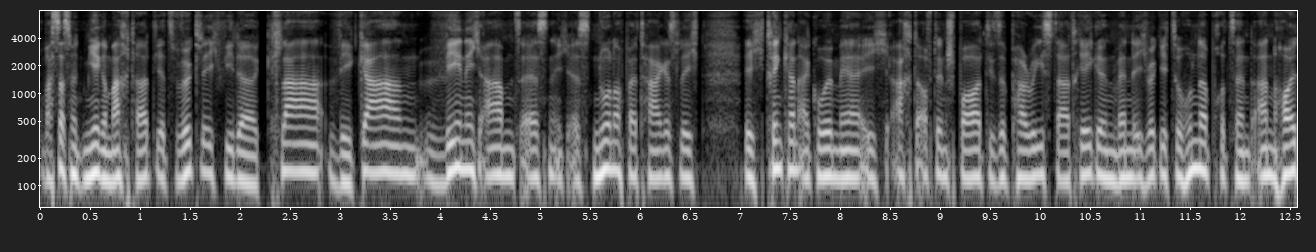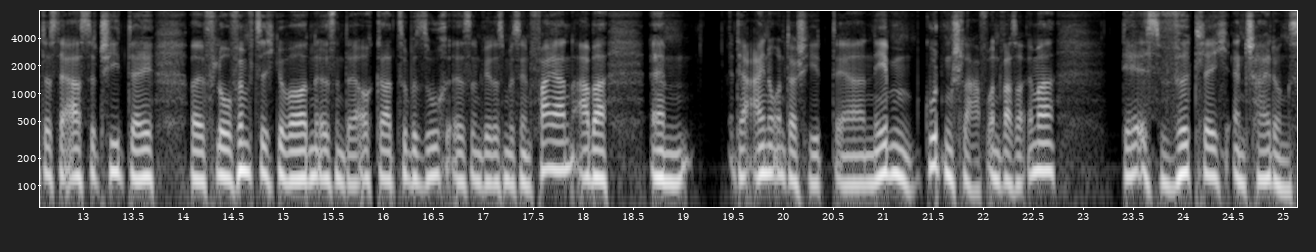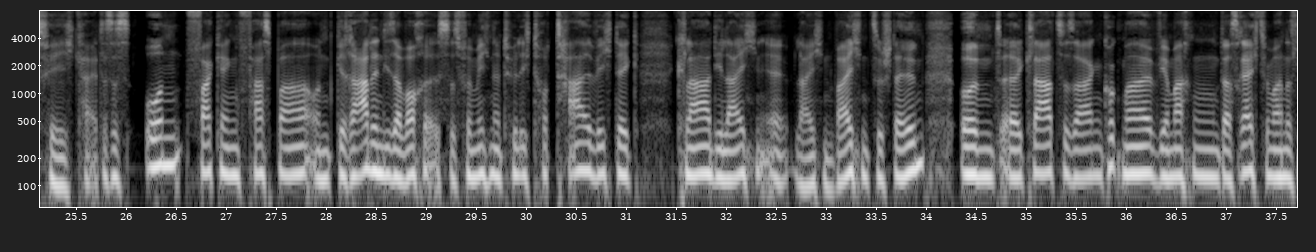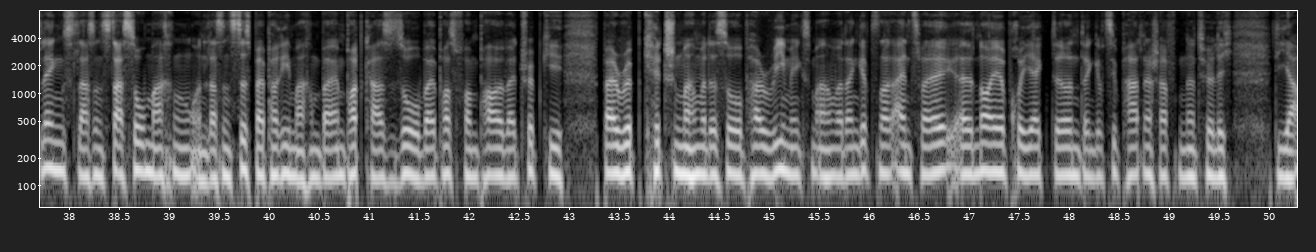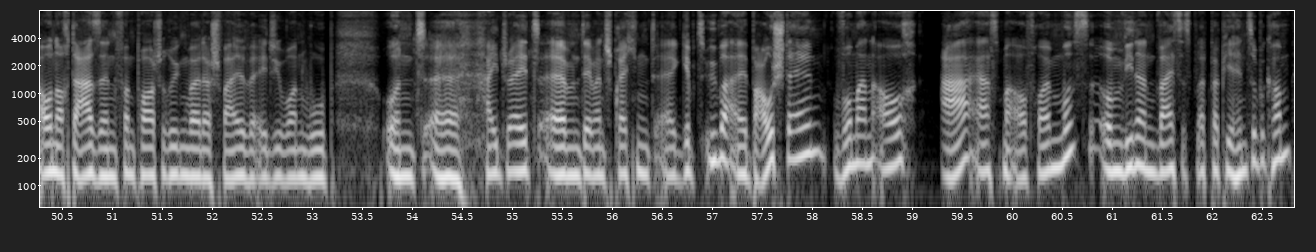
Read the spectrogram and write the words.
was das mit mir gemacht hat, jetzt wirklich wieder klar, vegan, wenig abends essen, ich esse nur noch bei Tageslicht, ich trinke keinen Alkohol mehr, ich achte auf den Sport, diese Paris-Start-Regeln wende ich wirklich zu 100 Prozent an. Heute ist der erste Cheat Day, weil Flo 50 geworden ist und der auch gerade zu Besuch ist und wir das ein bisschen feiern, aber ähm, der eine Unterschied, der neben gutem Schlaf und was auch immer, der ist wirklich Entscheidungsfähigkeit. Das ist unfucking fassbar und gerade in dieser Woche ist es für mich natürlich total wichtig, klar die Leichen, äh, Leichen, Weichen zu stellen und äh, klar zu sagen, guck mal, wir machen das rechts, wir machen das links, lass uns das so machen und lass uns das bei Paris machen, beim Podcast so, bei Post von Paul, bei Tripkey, bei Rip Kitchen machen wir das so, ein paar Remix machen wir, dann gibt's noch ein, zwei äh, neue Projekte und dann gibt's die Partnerschaften natürlich, die ja auch noch da sind von Porsche Rügenwalder Schwalbe, AG1 Whoop und äh, Hydrate. Ähm, dementsprechend äh, gibt es überall Baustellen, wo man auch A, erstmal aufräumen muss, um wieder ein weißes Blatt Papier hinzubekommen.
